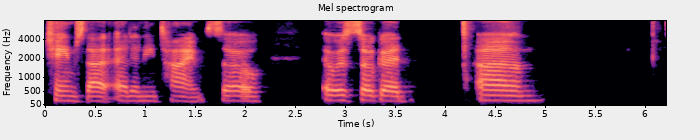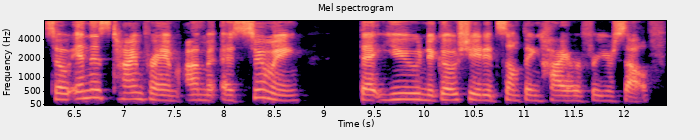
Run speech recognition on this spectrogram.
change that at any time. So it was so good. Um, so in this time frame, I'm assuming that you negotiated something higher for yourself.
